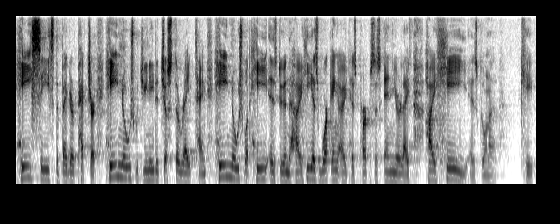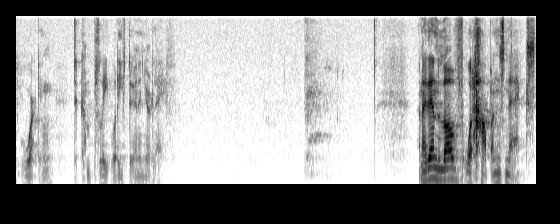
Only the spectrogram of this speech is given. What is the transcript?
He sees the bigger picture. He knows what you need at just the right time. He knows what he is doing, how he is working out his purposes in your life, how he is going to keep working to complete what he's doing in your life. And I then love what happens next.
